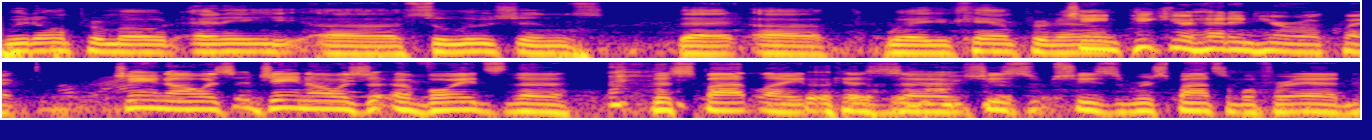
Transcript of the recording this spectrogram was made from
we don't promote any uh, solutions that uh, where you can't pronounce. Jane, peek your head in here real quick. Jane always Jane always avoids the the spotlight because uh, she's she's responsible for Ed.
